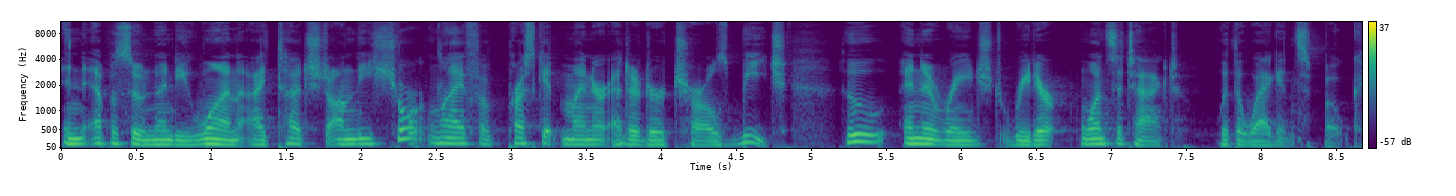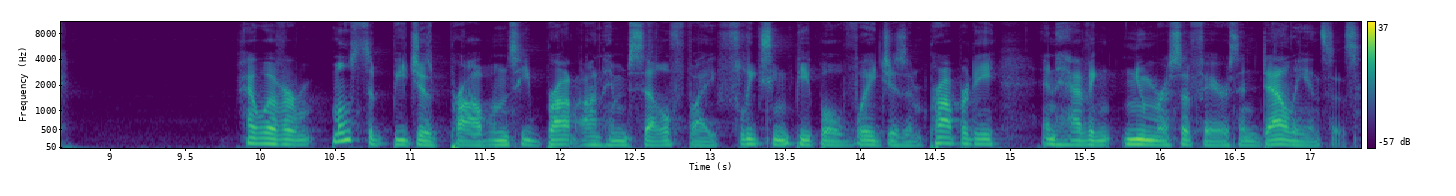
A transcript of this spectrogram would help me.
In episode 91, I touched on the short life of Prescott Miner editor Charles Beach, who an enraged reader once attacked with a wagon spoke. However, most of Beach's problems he brought on himself by fleecing people of wages and property and having numerous affairs and dalliances.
